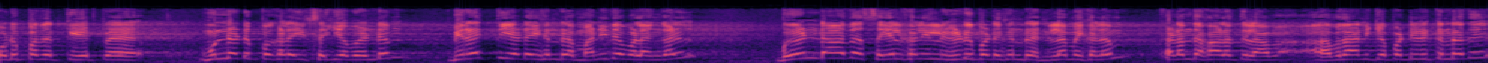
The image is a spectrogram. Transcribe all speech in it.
கொடுப்பதற்கு ஏற்ப முன்னெடுப்புகளை செய்ய வேண்டும். விரக்தி அடைகின்ற மனித வளங்கள் வேண்டாத செயல்களில் ஈடுபடுகின்ற நிலைமைகளும் கடந்த காலத்தில் அவ- அவதானிக்கப்பட்டிருக்கின்றது.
